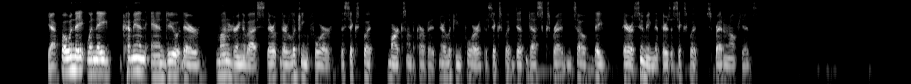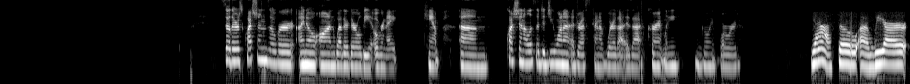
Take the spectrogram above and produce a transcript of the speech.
Yeah, well, when they when they come in and do their monitoring of us, they're they're looking for the six foot marks on the carpet. They're looking for the six foot de desk spread, and so they they're assuming that there's a six foot spread on all kids. So there's questions over, I know, on whether there will be overnight camp. Um, question, Alyssa, did you want to address kind of where that is at currently and going forward? Yeah, so um, we are,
